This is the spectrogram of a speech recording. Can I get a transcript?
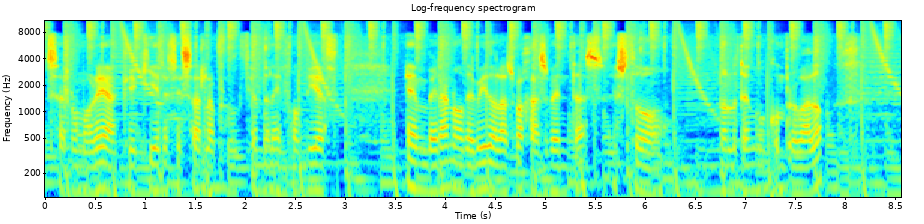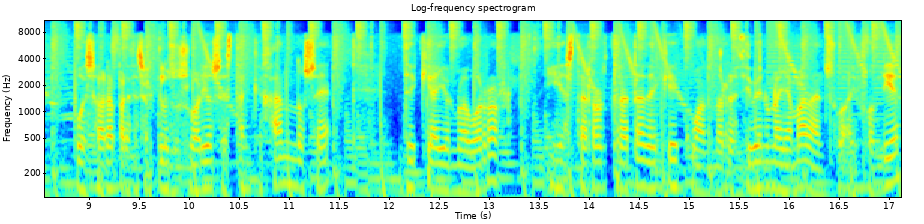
se rumorea que quiere cesar la producción del iPhone 10 en verano debido a las bajas ventas, esto no lo tengo comprobado, pues ahora parece ser que los usuarios están quejándose de que hay un nuevo error. Y este error trata de que cuando reciben una llamada en su iPhone 10,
